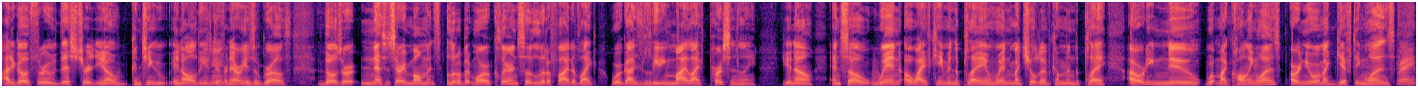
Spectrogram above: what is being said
I'd go through this church, you know, continue in all these mm-hmm. different areas of growth. Those are necessary moments. A little bit more clear and solidified of like where God's leading my life personally you know? And so when a wife came into play and when my children have come into play, I already knew what my calling was. I already knew where my gifting was. Right.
